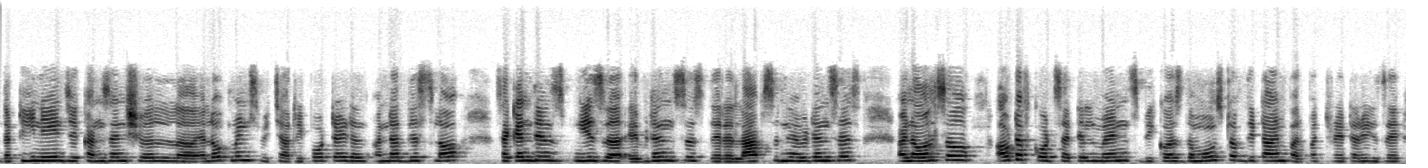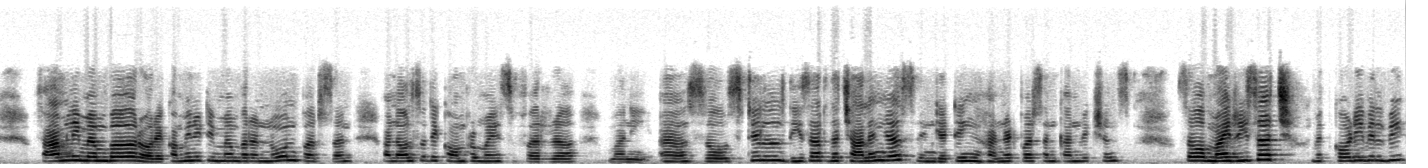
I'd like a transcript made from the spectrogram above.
the teenage consensual uh, elopements which are reported under this law. Second is, is uh, evidences. There are lapses in evidences. And also out of court settlements because the most of the time perpetrator is a family member or a community member a known person. And also they compromise for uh, money uh, so still these are the challenges in getting 100% convictions so my research with Coady will be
